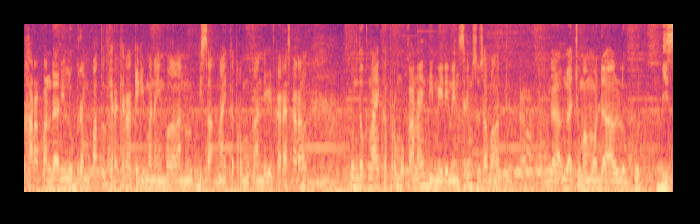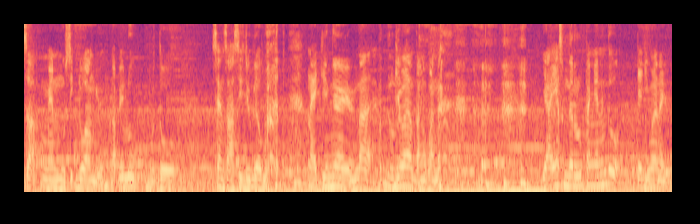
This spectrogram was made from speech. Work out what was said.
harapan dari lu berempat tuh kira-kira kayak gimana yang bakalan bisa naik ke permukaan kayak gitu? Karena sekarang untuk naik ke permukaan aja di media mainstream susah banget gitu. Nggak nggak cuma modal lu put- bisa main musik doang gitu, tapi lu butuh sensasi juga buat naikinnya gitu. Nah, gimana tanggapannya? ya yang sebenarnya lu pengenin tuh kayak gimana gitu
